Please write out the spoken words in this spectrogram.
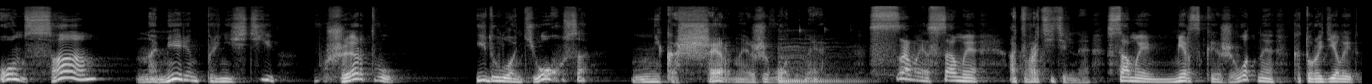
он сам намерен принести в жертву идолу Антиохуса некошерное животное. Самое-самое отвратительное, самое мерзкое животное, которое делает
